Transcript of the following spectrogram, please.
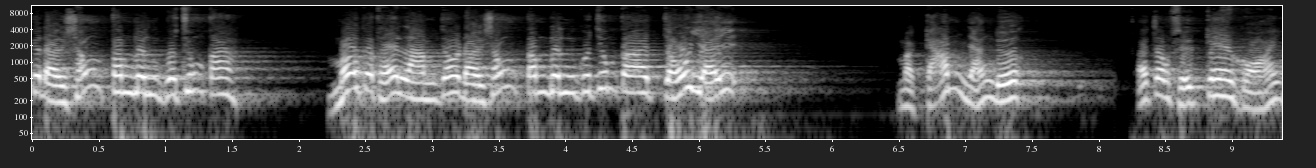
cái đời sống tâm linh của chúng ta, mới có thể làm cho đời sống tâm linh của chúng ta trỗi dậy. Mà cảm nhận được ở trong sự kêu gọi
